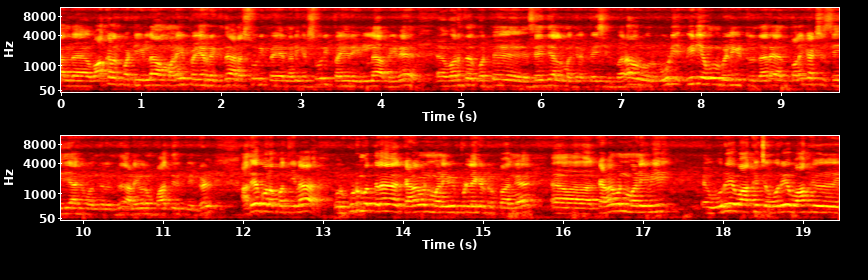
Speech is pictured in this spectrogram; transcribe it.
அந்த வாக்காளர் பட்டியலில் அவங்க மனைவி பெயர் இருக்குது. ஆனால் சூரி பெயர் நடிகர் சூரி பெயர் இல்லை அப்படின்னு வருத்தப்பட்டு செய்தியாளர் மத்தியில் பேசியிருப்பார். அவர் ஒரு வீடியோ வீடியோவும் வெளியிட்டிருந்தார். அது தொலைக்காட்சி செய்தியாக வந்திருந்து அனைவரும் பார்த்திருப்பீர்கள். அதே போல் பார்த்தீங்கன்னா ஒரு குடும்பத்தில் கணவன் மனைவி பிள்ளைகள் இருப்பாங்க. கணவன் மனைவி ஒரே வாக்கு ஒரே வாக்கு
